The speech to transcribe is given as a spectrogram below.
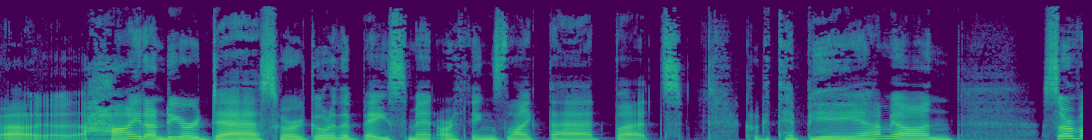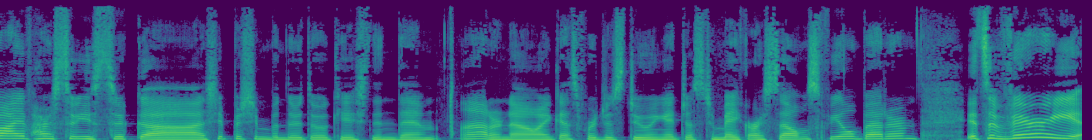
uh, hide under your desk or go to the basement or things like that. But 그렇게 대피하면 survive 할 수 있을까 싶으신 분들도 계시는데 I don't know. I guess we're just doing it just to make ourselves feel better. It's a very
